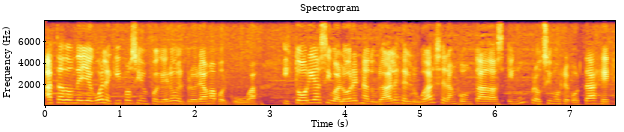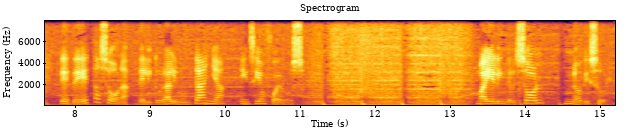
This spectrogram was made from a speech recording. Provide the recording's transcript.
hasta donde llegó el equipo cienfueguero del programa por Cuba. Historias y valores naturales del lugar serán contadas en un próximo reportaje desde esta zona de litoral y montaña en Cienfuegos. Mayelín del Sol, Nodisur.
